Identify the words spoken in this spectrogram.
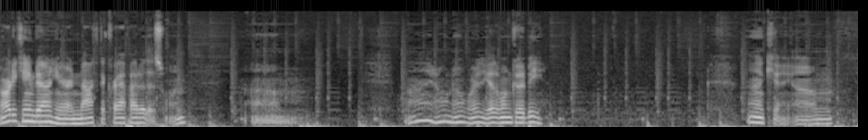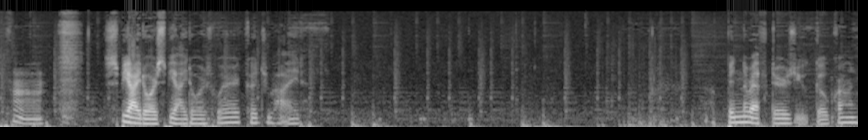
Already came down here and knocked the crap out of this one. Um, I don't know where the other one could be. Okay, um, hmm. Spy doors, spy doors, where could you hide? In the rafters you go crawling.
